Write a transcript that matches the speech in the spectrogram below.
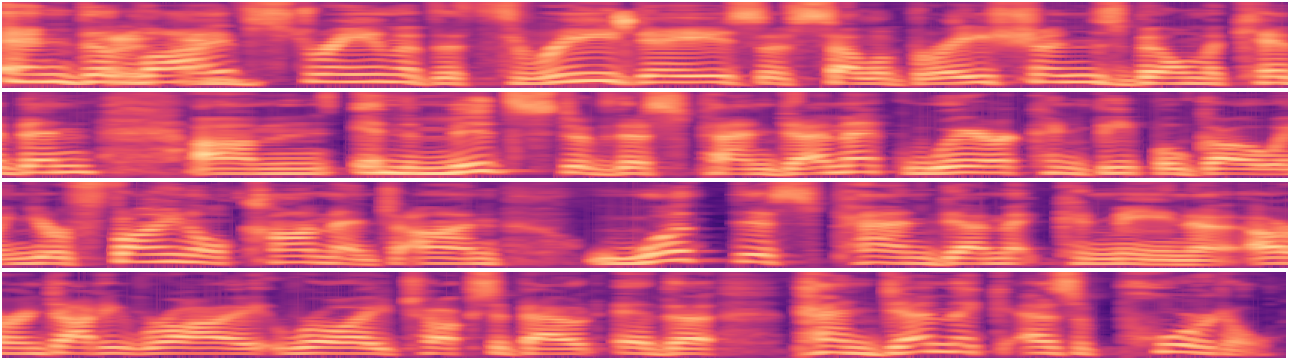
And the and, live and stream of the three days of celebrations, Bill McKibben, um, in the midst of this pandemic, where can people go? And your final comment on what this pandemic can mean. Uh, Arundhati Roy, Roy talks about uh, the pandemic as a portal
